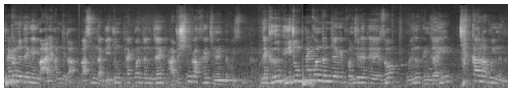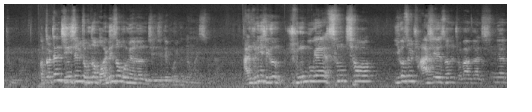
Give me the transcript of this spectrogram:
패권 전쟁 얘기 많이 합니다. 맞습니다. 미중 패권 전쟁 아주 심각하게 진행되고 있습니다. 근데 그 미중 패권 전쟁의 본질에 대해서 우리는 굉장히 착각을 하고 있는 듯합니다. 어떨 땐 진실을 좀더 멀리서 보면은 진실이 보이는 경우가 있습니다. 단순히 지금 중국의 승처 이것을 좌시해서는 조만간 10년,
